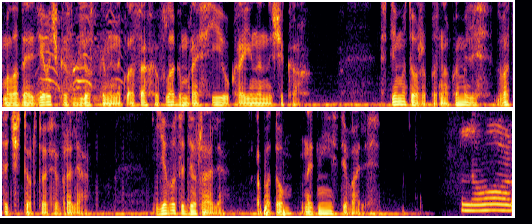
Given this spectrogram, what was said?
молодая девочка с блестками на глазах и флагом России и Украины на щеках. С ней мы тоже познакомились 24 февраля. Еву задержали, а потом над ней издевались. Но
